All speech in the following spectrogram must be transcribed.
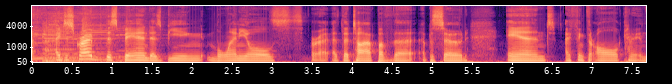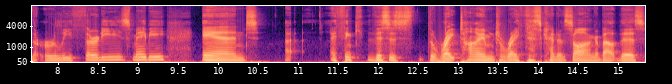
I, I described this band as being millennials or at the top of the episode, and I think they're all kind of in the early 30s, maybe. And I, I think this is the right time to write this kind of song about this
